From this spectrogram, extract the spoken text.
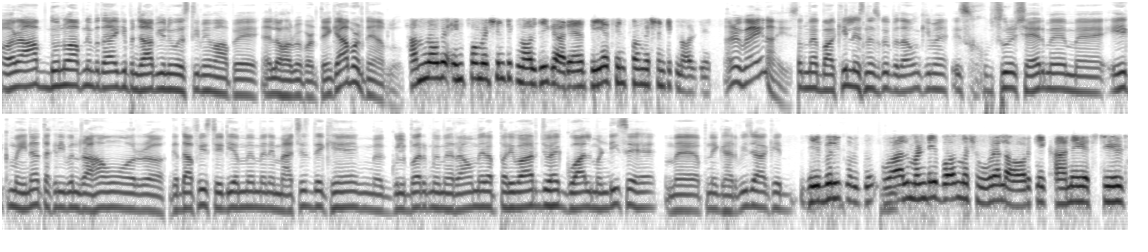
और आप दोनों आपने बताया कि पंजाब यूनिवर्सिटी में वहाँ पे लाहौर में पढ़ते हैं। क्या पढ़ते हैं आप लोग? हम लोग इन्फॉर्मेशन टेक्नोलॉजी कर रहे हैं बी एस इन्फॉर्मेशन टेक्नोलॉजी अरे वेरी नाइस और मैं बाकी लिसनर्स को बताऊँ कि मैं इस खूबसूरत शहर में मैं एक महीना तकरीबन रहा हूँ और गद्दाफी स्टेडियम में मैंने मैचेस देखे हैं। गुलबर्ग में मैं रहा हूँ। मेरा परिवार जो है ग्वाल मंडी से है। मैं अपने घर भी जाके जी बिल्कुल। ग्वाल मंडी बहुत मशहूर है लाहौर के खाने स्ट्रीट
